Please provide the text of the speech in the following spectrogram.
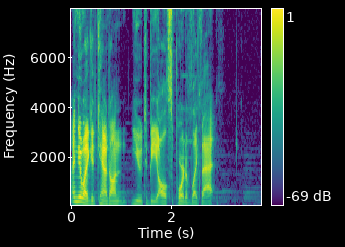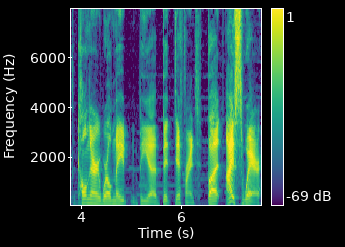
I knew I could count on you to be all supportive like that. The culinary world may be a bit different, but I swear,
